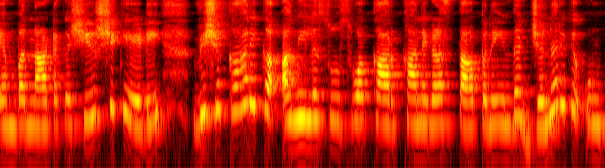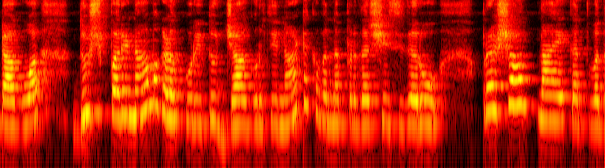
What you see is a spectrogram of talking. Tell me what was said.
ಎಂಬ ನಾಟಕ ಶೀರ್ಷಿಕೆಯಡಿ ವಿಷಕಾರಿಕ ಅನಿಲ ಸೂಸುವ ಕಾರ್ಖಾನೆಗಳ ಸ್ಥಾಪನೆಯಿಂದ ಜನರಿಗೆ ಉಂಟಾಗುವ ದುಷ್ಪರಿಣಾಮಗಳ ಕುರಿತು ಜಾಗೃತಿ ನಾಟಕವನ್ನು ಪ್ರದರ್ಶಿಸಿದರು. ಪ್ರಶಾಂತ್ ನಾಯಕತ್ವದ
